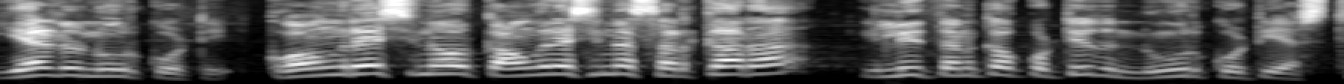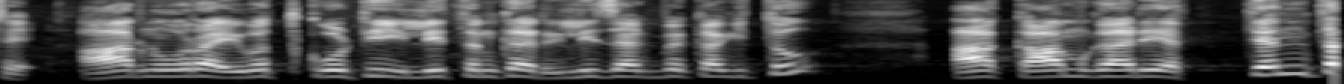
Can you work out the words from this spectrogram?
ಎರಡು ನೂರು ಕೋಟಿ. ಕಾಂಗ್ರೆಸ್ಸಿನವ್ರು, ಕಾಂಗ್ರೆಸ್ಸಿನ ಸರ್ಕಾರ ಇಲ್ಲಿ ತನಕ ಕೊಟ್ಟಿದ್ದು ನೂರು ಕೋಟಿ ಅಷ್ಟೇ. ಆರುನೂರ ಐವತ್ತು ಕೋಟಿ ಇಲ್ಲಿ ತನಕ ರಿಲೀಸ್ ಆಗಬೇಕಾಗಿತ್ತು. ಆ ಕಾಮಗಾರಿ ಅತ್ಯಂತ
